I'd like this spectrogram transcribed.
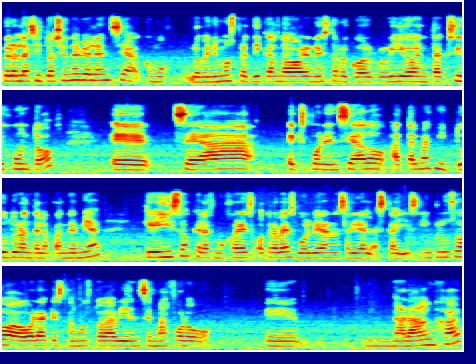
pero la situación de violencia, como lo venimos platicando ahora en este recorrido en taxi juntos, eh, se ha exponenciado a tal magnitud durante la pandemia que hizo que las mujeres otra vez volvieran a salir a las calles. Incluso ahora que estamos todavía en semáforo eh, naranja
